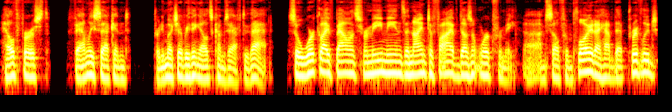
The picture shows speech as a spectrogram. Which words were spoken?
health first, family second. Pretty much everything else comes after that. So work life balance for me means a nine to five doesn't work for me. Uh, I'm self employed. I have that privilege.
